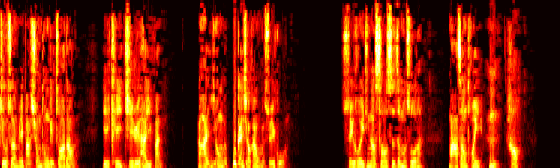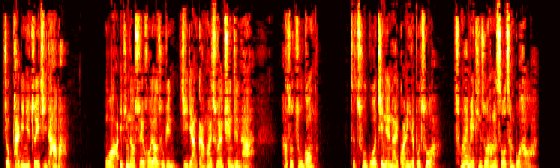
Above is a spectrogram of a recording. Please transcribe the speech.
就算没把熊通给抓到了。”也可以劫掠他一番，让他以后呢不敢小看我们隋国。随侯一听到少师这么说呢，马上同意，嗯，好，就派兵去追击他吧。哇！一听到随侯要出兵，季良赶快出来劝谏他。他说：“主公，这楚国近年来管理的不错啊，从来没听说他们收成不好啊。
